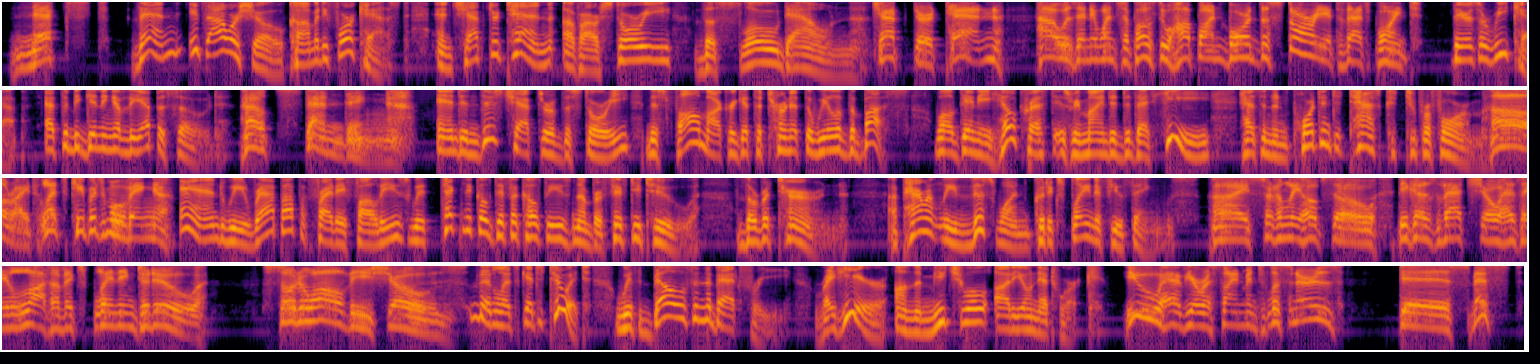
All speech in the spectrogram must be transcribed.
Next. Then it's our show, Comedy4Cast, and Chapter 10 of our story, The Slow Down. Chapter 10? How is anyone supposed to hop on board the story at that point? There's a recap at the beginning of the episode. Outstanding. And in this chapter of the story, Miss Fallmarker gets a turn at the wheel of the bus, while Danny Hillcrest is reminded that he has an important task to perform. All right, let's keep it moving. And we wrap up Friday Follies with technical difficulties number 52 The Return. Apparently, this one could explain a few things. I certainly hope so, because that show has a lot of explaining to do. So do all these shows. Then let's get to it with Bells in the Batfry, right here on the Mutual Audio Network. You have your assignment, listeners. Dismissed.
